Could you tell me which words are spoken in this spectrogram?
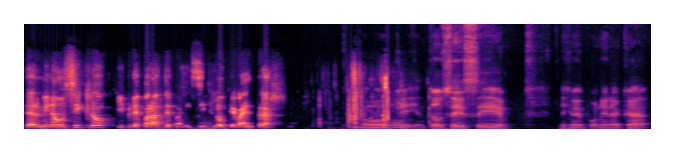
termina un ciclo y prepárate para el ciclo que va a entrar. Ok, entonces, eh, déjeme poner acá,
